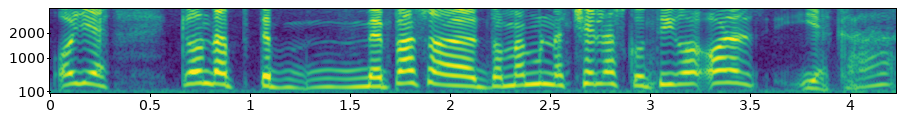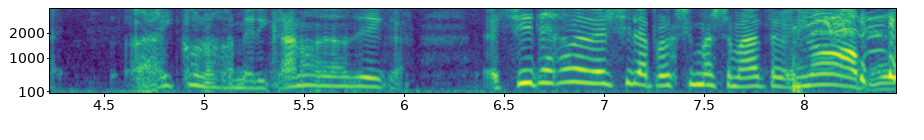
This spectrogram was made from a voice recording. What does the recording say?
oye, ¿qué onda? Te- me paso a tomarme unas chelas contigo, órale. y acá, ay, con los americanos, sí, déjame ver si la próxima semana te... No, puta.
